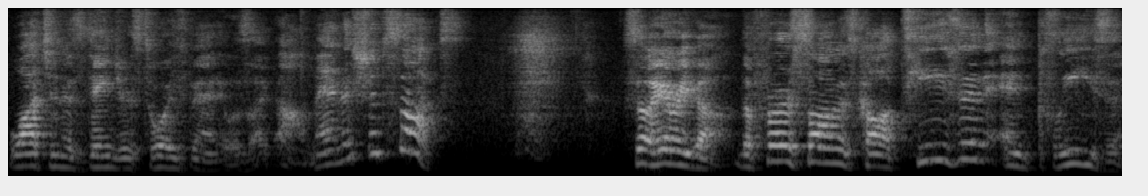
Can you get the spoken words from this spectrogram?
watching this Dangerous Toys band. It was like, oh man, this shit sucks. So here we go. The first song is called Teasing and Pleasing.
